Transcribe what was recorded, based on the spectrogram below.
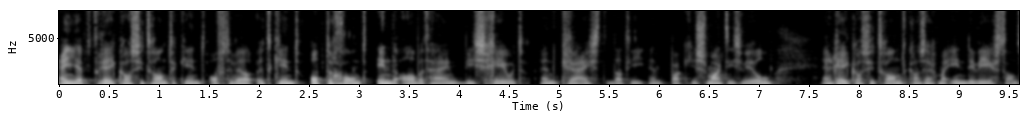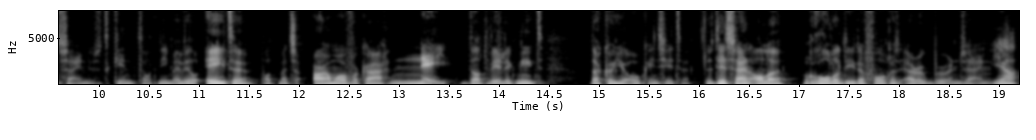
En je hebt het recalcitrante kind, oftewel het kind op de grond in de Albert Heijn... die schreeuwt en krijst dat hij een pakje Smarties wil. En recalcitrant kan zeg maar in de weerstand zijn. Dus het kind dat niet meer wil eten, wat met zijn armen over elkaar... nee, dat wil ik niet. Daar kun je ook in zitten. Dus dit zijn alle rollen die er volgens Eric Byrne zijn. Ja,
